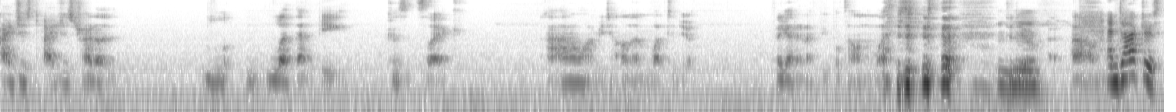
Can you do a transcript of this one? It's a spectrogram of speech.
i just i just try to l- let that be. Because it's like i don't want to be telling them what to do. They got enough people telling them what to do. Um, And doctors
